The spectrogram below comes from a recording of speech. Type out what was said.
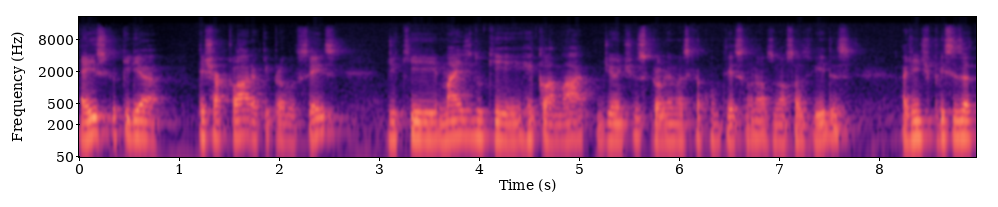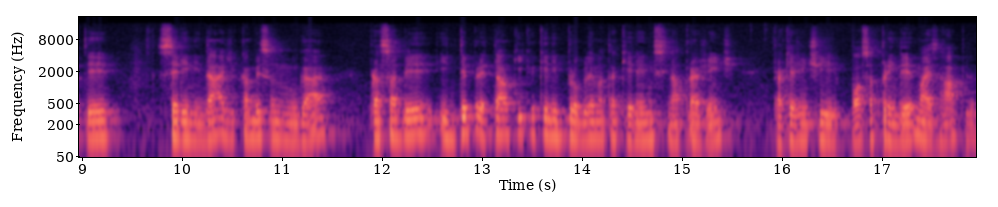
É isso que eu queria deixar claro aqui para vocês, de que mais do que reclamar diante dos problemas que aconteçam nas nossas vidas, a gente precisa ter serenidade, cabeça no lugar, para saber interpretar o que, que aquele problema está querendo ensinar para a gente, para que a gente possa aprender mais rápido.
